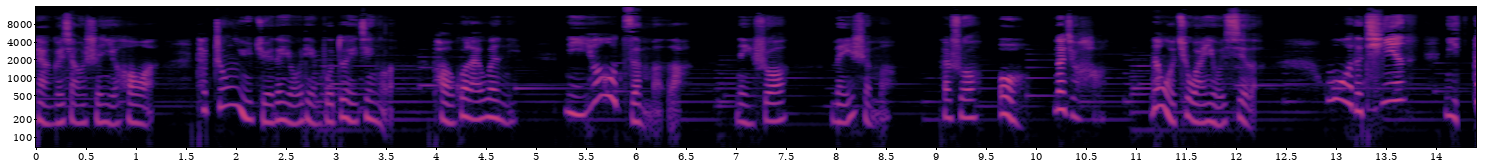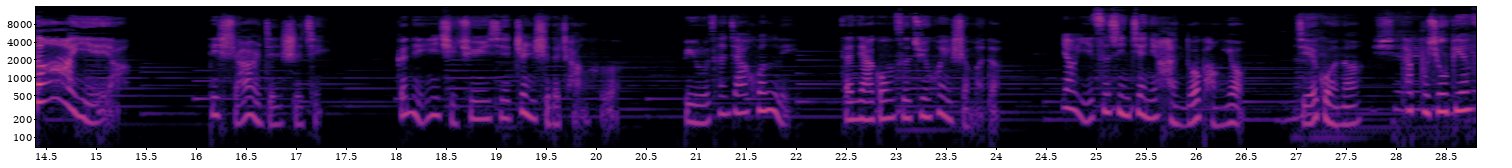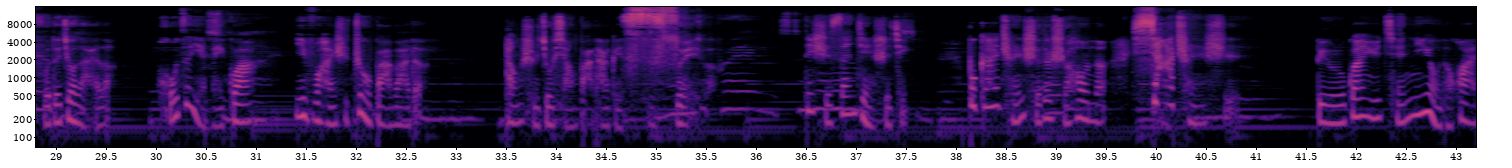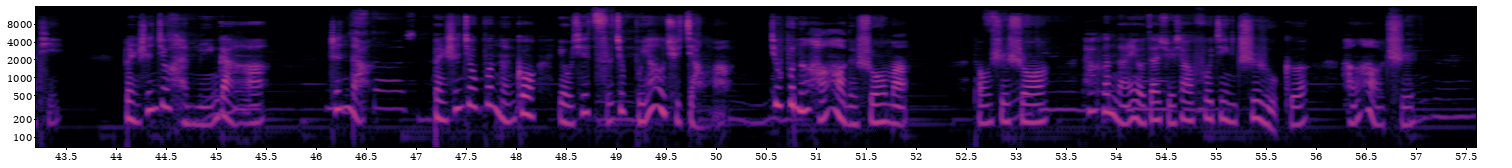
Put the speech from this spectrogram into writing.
两个小时以后啊，他终于觉得有点不对劲了，跑过来问你：“你又怎么了？”你说：“没什么。”他说：“哦，那就好，那我去玩游戏了。”我的天，你大爷呀！第十二件事情，跟你一起去一些正式的场合，比如参加婚礼、参加公司聚会什么的，要一次性见你很多朋友。结果呢，他不修边幅的就来了，胡子也没刮，衣服还是皱巴巴的，当时就想把他给撕碎了。第十三件事情，不该诚实的时候呢，瞎诚实，比如关于前女友的话题，本身就很敏感啊，真的，本身就不能够有些词就不要去讲吗？就不能好好的说吗？同事说她和男友在学校附近吃乳鸽。很好吃，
